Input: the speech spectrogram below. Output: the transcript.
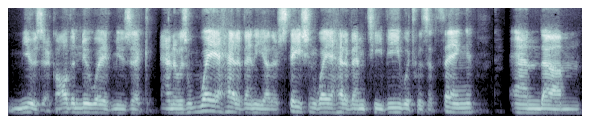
music, all the new wave music, and it was way ahead of any other station, way ahead of MTV, which was a thing. And um,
